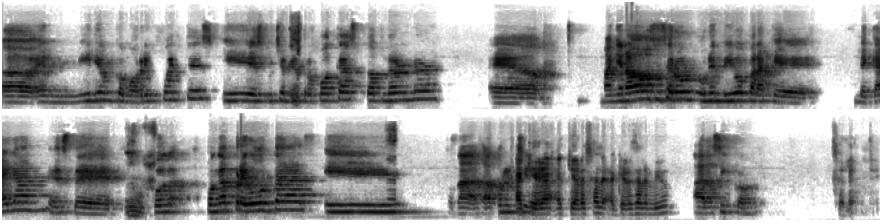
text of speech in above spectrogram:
ah, en Medium como Rick Fuentes y escuchen mi otro podcast, Top Learner. Eh, mañana vamos a hacer un, un en vivo para que le caigan, este, ponga- pongan preguntas y pues nada, se va a poner ¿A qué hora, a qué hora sale, a qué hora sale en vivo? A las 5. Excelente.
